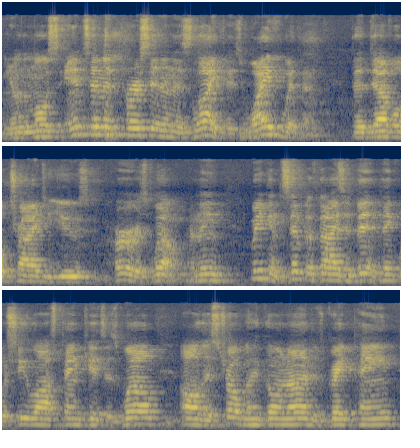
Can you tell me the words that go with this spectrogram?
You know, the most intimate person in his life, his wife with him, the devil tried to use her as well. I mean, we can sympathize a bit and think, well, she lost 10 kids as well. All this trouble had going on, there's great pain.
